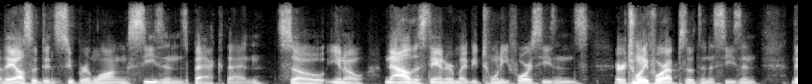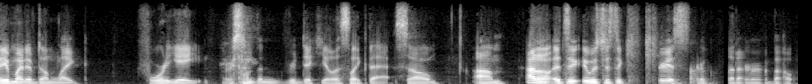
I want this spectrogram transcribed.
they also did super long seasons back then. So, you know, now the standard might be 24 seasons or 24 episodes in a season. They might have done like 48 or something ridiculous like that. So, um, I don't know. It's a, it was just a curious article that I read about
